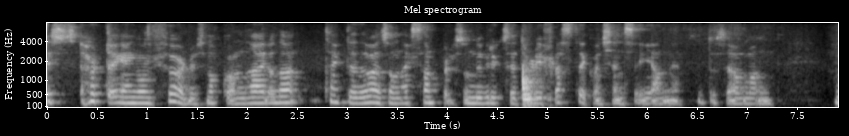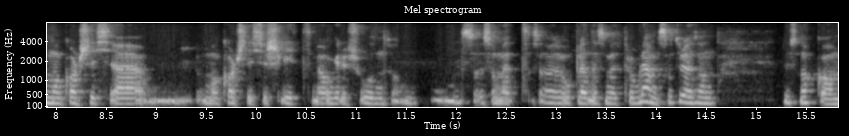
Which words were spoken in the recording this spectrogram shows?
Jeg hørte deg en gang før du snakka om det her, og da tenkte jeg det var et sånt eksempel som du brukte, så jeg tror de fleste kan kjenne seg igjen i. Om man, man, kanskje ikke, man kanskje ikke sliter med aggresjon som, som et, opplevd som et problem, så tror jeg sånn du snakker om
